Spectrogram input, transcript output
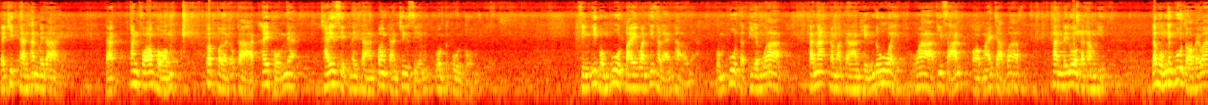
ไปคิดแทนท่านไม่ได้ แต่ท่านฟ้องผมก็เปิดโอกาสให้ผมเนี่ยใช้สิทธิ์ในการป้องกันชื่อเสียงวงตระกูลผม สิ่งที่ผมพูดไปวันที่แถลงข่าวเนี่ย ผมพูดแต่เพียงว่าคณะกรรมการเห็นด้วย ว่าที่ศาลออกหมายจับว่าท่านได้ร่วมกระทำผิด แล้วผมยังพูดต่อไปว่า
